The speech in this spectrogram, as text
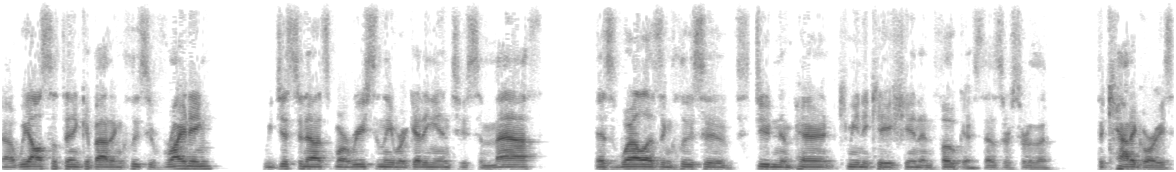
Uh, we also think about inclusive writing. We just announced more recently we're getting into some math as well as inclusive student and parent communication and focus. Those are sort of the, the categories.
